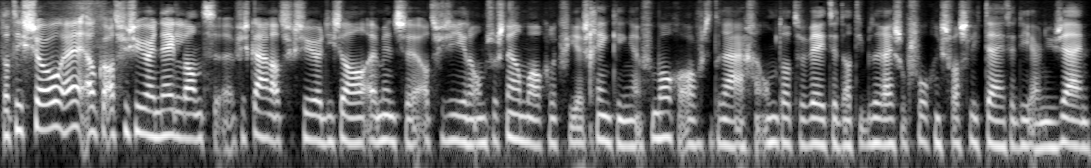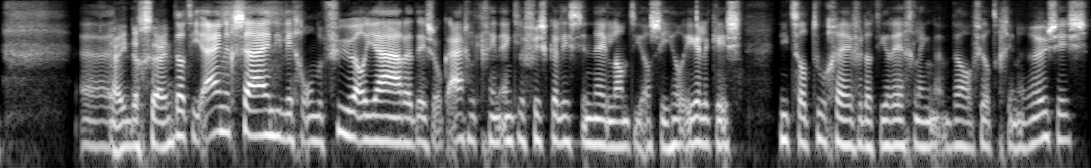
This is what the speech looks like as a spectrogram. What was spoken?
dat is zo. Hè. Elke adviseur in Nederland, uh, fiscale adviseur, die zal uh, mensen adviseren om zo snel mogelijk via schenkingen vermogen over te dragen, omdat we weten dat die bedrijfsopvolgingsfaciliteiten die er nu zijn, uh, eindig zijn. Dat die eindig zijn, die liggen onder vuur al jaren. Er is ook eigenlijk geen enkele fiscalist in Nederland die, als hij heel eerlijk is, niet zal toegeven dat die regeling wel veel te genereus is.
